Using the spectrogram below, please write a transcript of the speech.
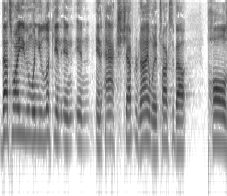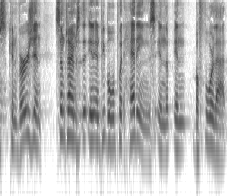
That's why even when you look in, in, in, in Acts chapter 9, when it talks about Paul's conversion, sometimes and people will put headings in the, in, before that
